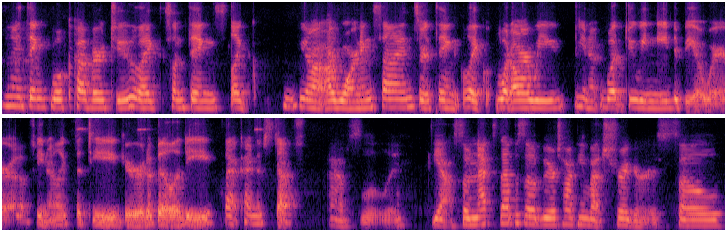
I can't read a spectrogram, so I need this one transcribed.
And I think we'll cover too, like some things like you know our warning signs or think like what are we you know what do we need to be aware of you know like fatigue irritability that kind of stuff Absolutely. Yeah. So, next episode, we were talking about triggers. So,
